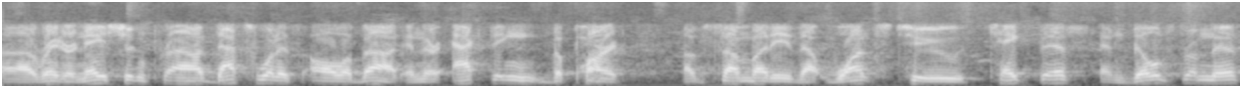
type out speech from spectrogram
uh, Raider Nation proud. That's what it's all about, and they're acting the part of somebody that wants to take this and build from this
